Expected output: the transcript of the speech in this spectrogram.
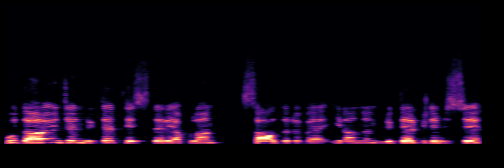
Bu daha önce nükleer tesislere yapılan saldırı ve İran'ın nükleer bilimcisi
